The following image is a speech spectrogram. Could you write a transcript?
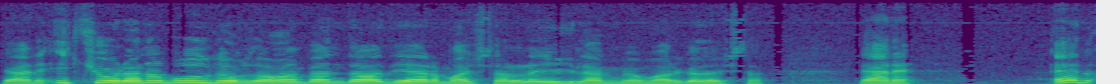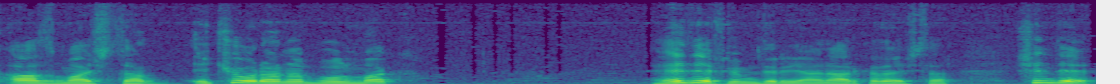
Yani 2 oranı bulduğum zaman ben daha diğer maçlarla ilgilenmiyorum arkadaşlar. Yani en az maçtan 2 oranı bulmak hedefimdir yani arkadaşlar. Şimdi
